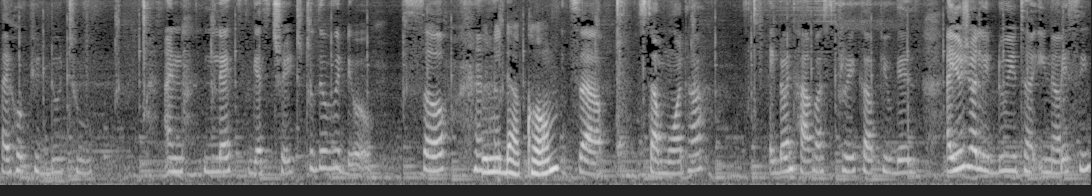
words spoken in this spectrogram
I hope you do too and let's get straight to the video. So we need a comb. it's uh, some water. I don't have a spray cup you guys. I usually do it uh, in a basin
